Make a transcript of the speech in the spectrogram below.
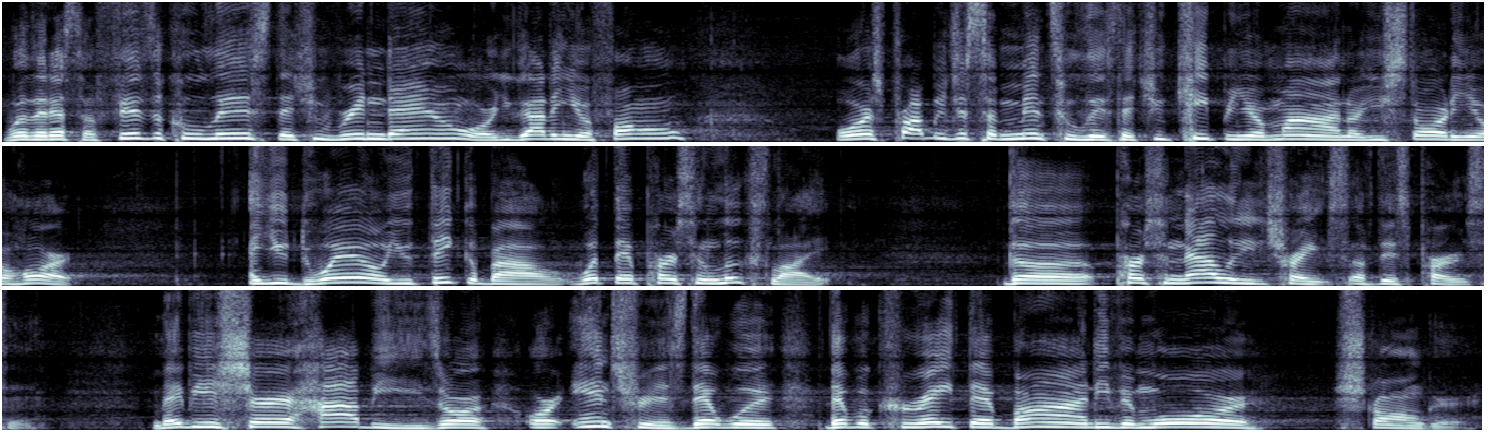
whether that's a physical list that you've written down or you got in your phone, or it's probably just a mental list that you keep in your mind or you start in your heart. And you dwell, you think about what that person looks like, the personality traits of this person. Maybe it's shared hobbies or, or interests that would, that would create that bond even more stronger.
